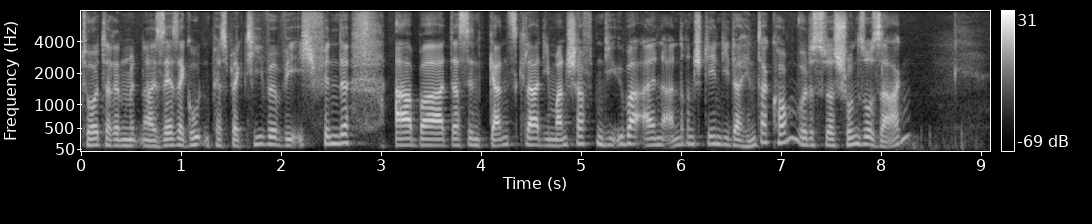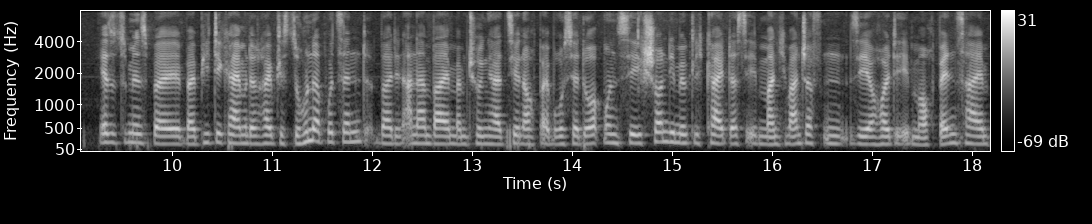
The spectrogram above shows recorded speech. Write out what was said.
Torhüterin mit einer sehr, sehr guten Perspektive, wie ich finde. Aber das sind ganz klar die Mannschaften, die über allen anderen stehen, die dahinter kommen. Würdest du das schon so sagen? Ja, also zumindest bei, bei Bietigheim ich es zu 100 Prozent. Bei den anderen beiden, beim Thüringer HC und auch bei Borussia Dortmund, sehe ich schon die Möglichkeit, dass eben manche Mannschaften, sehe heute eben auch Bensheim,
